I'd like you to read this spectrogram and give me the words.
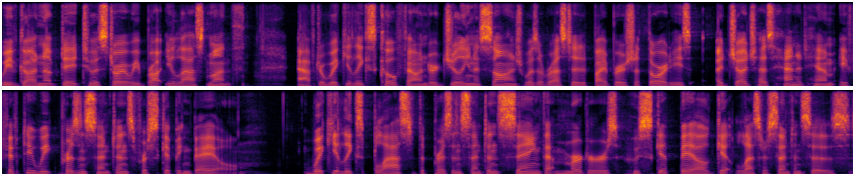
We've got an update to a story we brought you last month. After WikiLeaks co founder Julian Assange was arrested by British authorities, a judge has handed him a 50 week prison sentence for skipping bail. WikiLeaks blasted the prison sentence, saying that murderers who skip bail get lesser sentences.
